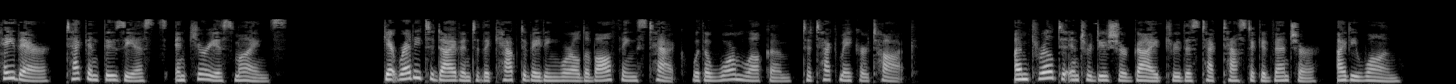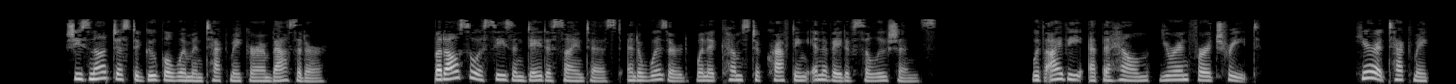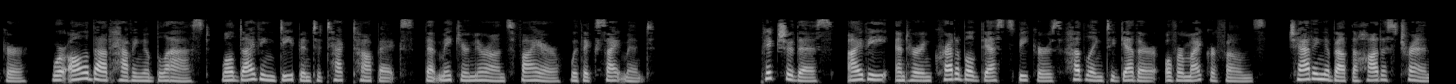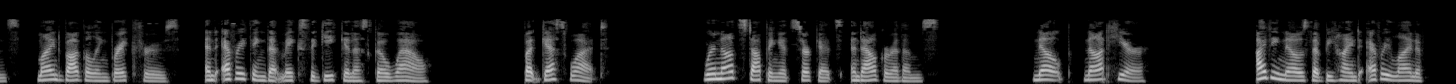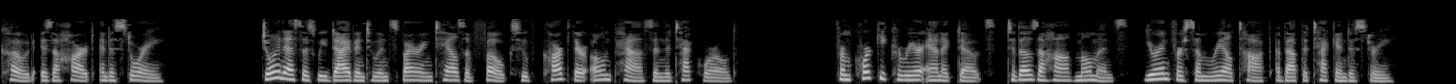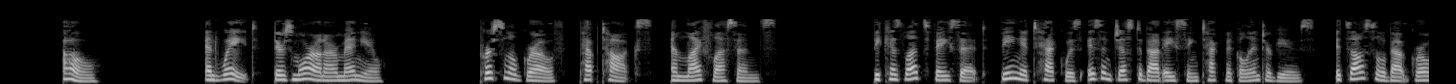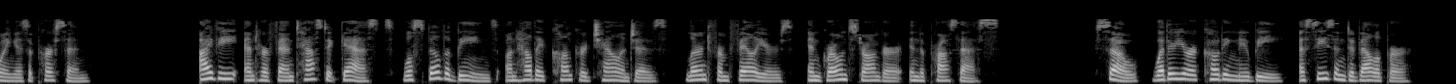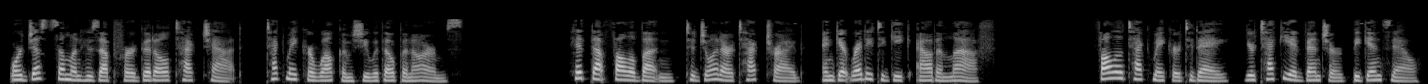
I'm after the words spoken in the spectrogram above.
Hey there, tech enthusiasts and curious minds. Get ready to dive into the captivating world of all things tech with a warm welcome to TechMaker Talk. I'm thrilled to introduce your guide through this techtastic adventure, Ivy Wang. She's not just a Google Women TechMaker ambassador, but also a seasoned data scientist and a wizard when it comes to crafting innovative solutions. With Ivy at the helm, you're in for a treat. Here at TechMaker, we're all about having a blast while diving deep into tech topics that make your neurons fire with excitement. Picture this, Ivy and her incredible guest speakers huddling together over microphones, chatting about the hottest trends, mind-boggling breakthroughs, and everything that makes the geek in us go wow. But guess what? We're not stopping at circuits and algorithms. Nope, not here. Ivy knows that behind every line of code is a heart and a story. Join us as we dive into inspiring tales of folks who've carved their own paths in the tech world. From quirky career anecdotes to those aha moments, you're in for some real talk about the tech industry. Oh. And wait, there's more on our menu. Personal growth, pep talks, and life lessons. Because let's face it, being a tech whiz isn't just about acing technical interviews, it's also about growing as a person. Ivy and her fantastic guests will spill the beans on how they've conquered challenges, learned from failures, and grown stronger in the process. So, whether you're a coding newbie, a seasoned developer, or just someone who's up for a good old tech chat, TechMaker welcomes you with open arms. Hit that follow button to join our tech tribe and get ready to geek out and laugh. Follow TechMaker today, your techie adventure begins now.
